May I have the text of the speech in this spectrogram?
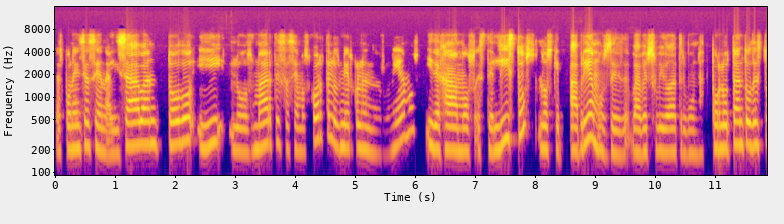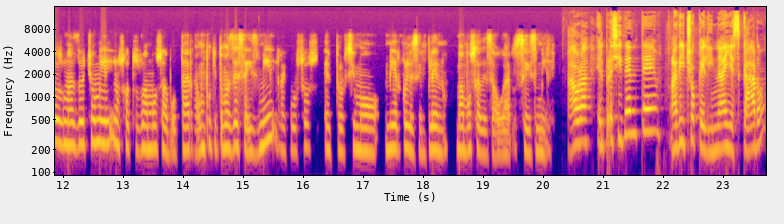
las ponencias se analizaban todo y los martes hacíamos corte, los miércoles nos reuníamos y dejábamos, este, listos los que habríamos de haber subido a la tribuna. Por lo tanto, de estos más de ocho mil, nosotros vamos a votar a un poquito más de seis mil recursos el próximo miércoles en pleno. Vamos a desahogar seis mil. Ahora, el presidente ha dicho que el INAI es caro,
